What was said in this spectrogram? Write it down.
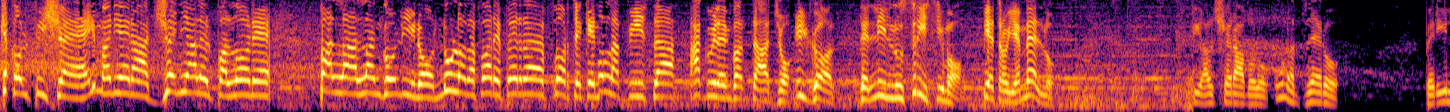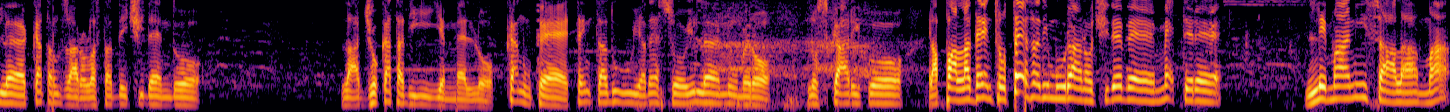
che colpisce in maniera geniale il pallone, palla all'angolino, nulla da fare per Forte che non l'ha vista, Aquila in vantaggio, il gol dell'illustrissimo Pietro Iemmello. Al Ceravolo 1-0 per il Catanzaro, la sta decidendo la giocata di Iemmello, Canutè tenta lui adesso il numero, lo scarico, la palla dentro, tesa di Murano, ci deve mettere le mani Sala ma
